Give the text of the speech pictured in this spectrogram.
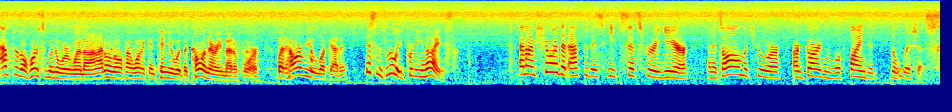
after the horse manure went on, I don't know if I want to continue with the culinary metaphor, but however you look at it, this is really pretty nice. And I'm sure that after this heap sits for a year and it's all mature, our garden will find it delicious.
